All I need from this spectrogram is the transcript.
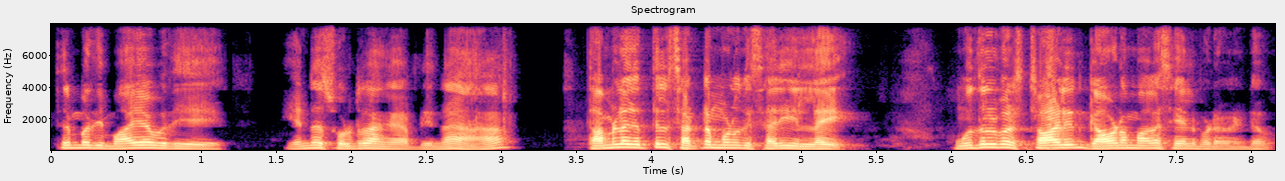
திருமதி மாயாவதி என்ன சொல்கிறாங்க அப்படின்னா தமிழகத்தில் சட்டம் ஒழுங்கு சரியில்லை முதல்வர் ஸ்டாலின் கவனமாக செயல்பட வேண்டும்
